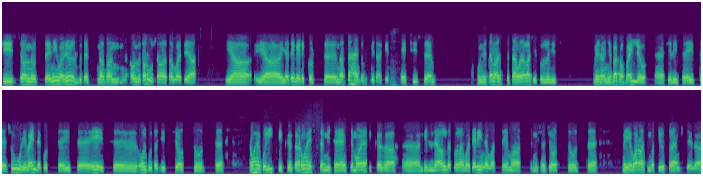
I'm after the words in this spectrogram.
siis olnud niimoodi öeldud, et nad on olnud arusaadavad ja, ja, ja, ja tegelikult nad tähendavad midagi. Mm. ehk siis kui nüüd tänasesse päeva tagasi tulla, siis meil on ju väga palju äh, selliseid äh, suuri väljakutseid äh, ees, olgu ta siis seotud rohepoliitikaga, rohestamise temaatikaga, mille alla tulevad erinevad teemad, mis on seotud meie varasemate jutuajamistega,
